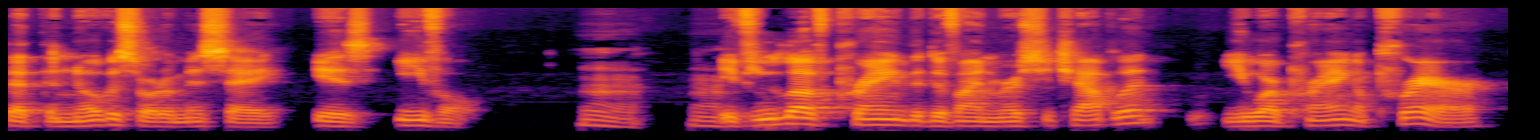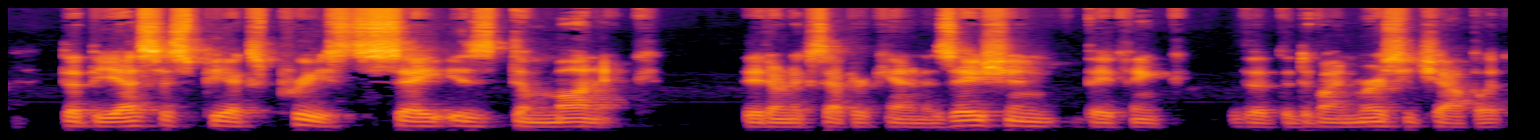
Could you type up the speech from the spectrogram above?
that the Novus Ordo Missae is evil. Hmm, hmm. If you love praying the Divine Mercy Chaplet, you are praying a prayer that the SSPX priests say is demonic. They don't accept her canonization. They think that the Divine Mercy Chaplet,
